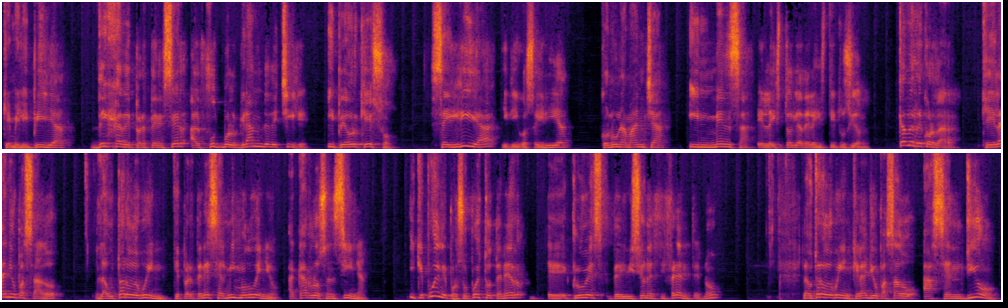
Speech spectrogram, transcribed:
que Melipilla deja de pertenecer al fútbol grande de Chile. Y peor que eso, se iría, y digo se iría, con una mancha inmensa en la historia de la institución. Cabe recordar que el año pasado, Lautaro de Win, que pertenece al mismo dueño, a Carlos Encina, y que puede, por supuesto, tener eh, clubes de divisiones diferentes, ¿no? Lautaro de Win, que el año pasado ascendió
